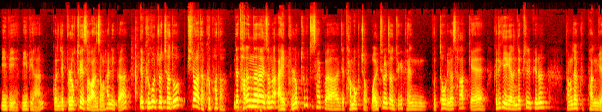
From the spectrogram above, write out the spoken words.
미비 미비한. 그건 이제 블록 2에서 완성을 하니까. 근데 그것조차도 필요하다, 급하다. 근데 다른 나라에서는 아예 블록 2부터 살 거야. 이제 다목적 멀티럴 전투기 된부터 우리가 사갈게. 그렇게 얘기하는데 필리핀은 당장 급한 게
